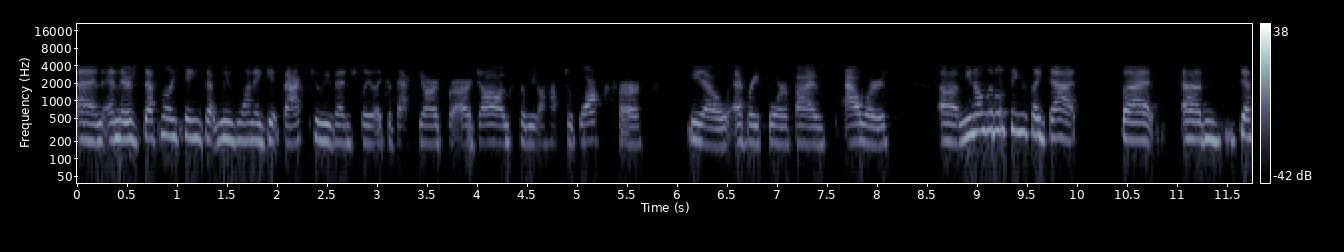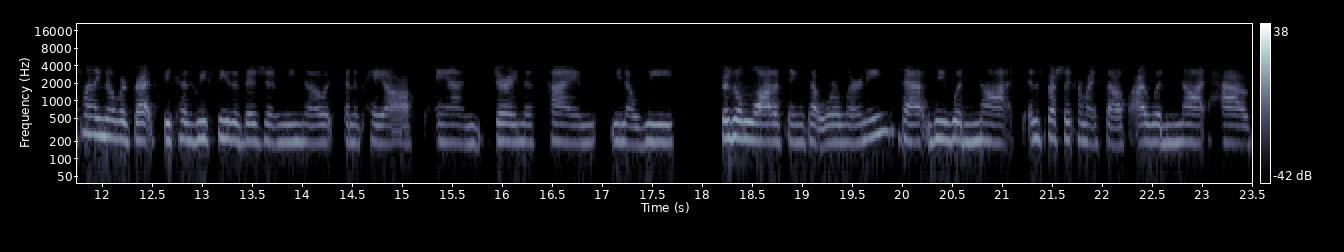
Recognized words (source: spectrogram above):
and and there's definitely things that we want to get back to eventually like a backyard for our dog so we don't have to walk her you know every four or five hours um, you know little things like that but um, definitely no regrets because we see the vision we know it's going to pay off and during this time you know we there's a lot of things that we're learning that we would not and especially for myself i would not have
